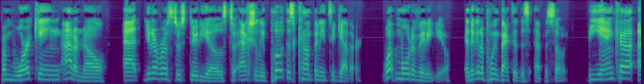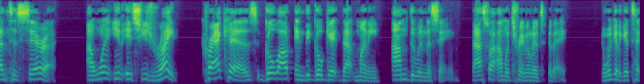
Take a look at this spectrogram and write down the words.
from working, I don't know, at Universal Studios to actually put this company together? What motivated you? And they're going to point back to this episode. Bianca Antisera. I it, it, she's right. Crackheads go out and they go get that money. I'm doing the same. That's why I'm a trainer today. And we're going to get te-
